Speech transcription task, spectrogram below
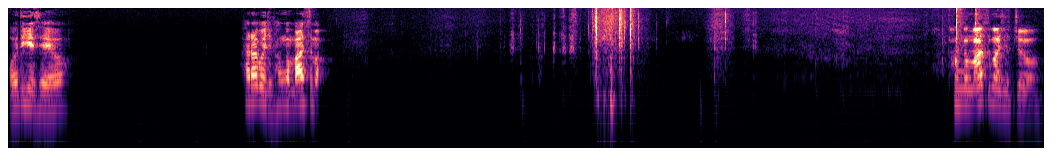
어디 계세요? 할아버지 방금 말씀 방금 말씀하셨죠?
